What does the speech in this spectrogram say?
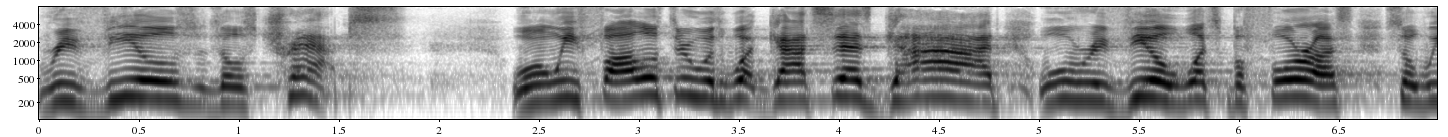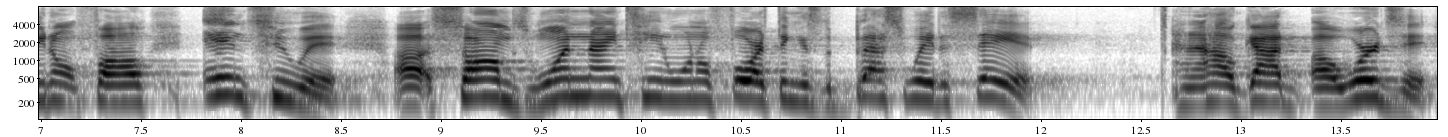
reveals those traps. When we follow through with what God says, God will reveal what's before us so we don't fall into it. Uh, Psalms 119, 104, I think is the best way to say it and how God uh, words it.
